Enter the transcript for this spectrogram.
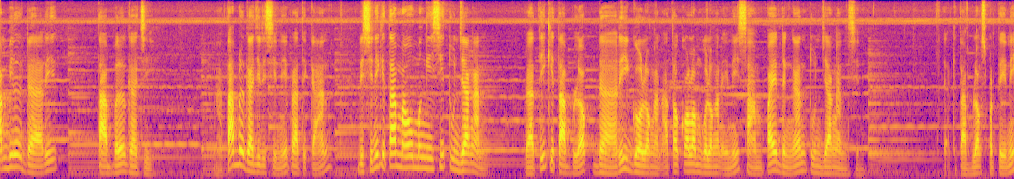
ambil dari tabel gaji. Nah tabel gaji di sini perhatikan. Di sini kita mau mengisi tunjangan. Berarti kita blok dari golongan atau kolom golongan ini sampai dengan tunjangan di sini ya, kita blok seperti ini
